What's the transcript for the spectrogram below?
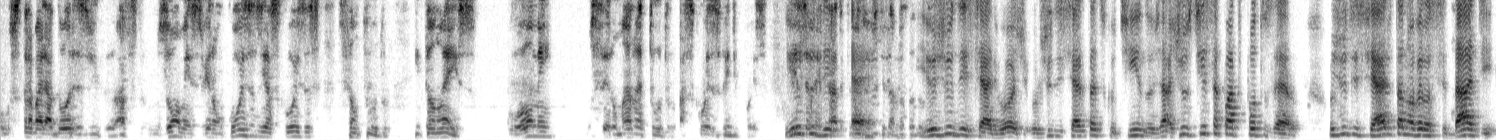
os trabalhadores, as, os homens viram coisas e as coisas são tudo. Então não é isso. O homem o ser humano é tudo, as coisas vêm depois. E, Esse o, judi... é o recado que nós é, temos que dar para todo mundo. E o judiciário hoje, o judiciário está discutindo já justiça 4.0. O judiciário está numa velocidade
